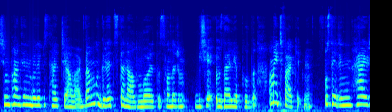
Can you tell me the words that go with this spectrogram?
Şimdi Pantene'in böyle bir saç yağı var. Ben bunu gratis'ten aldım bu arada. Sanırım bir şey özel yapıldı. Ama hiç fark etmiyor. Bu serinin her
